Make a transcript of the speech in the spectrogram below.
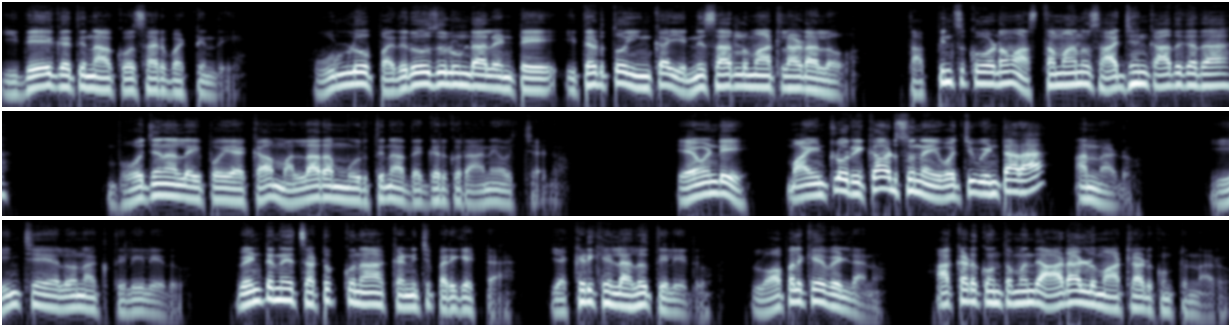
ఇదే గతి నాకోసారి పట్టింది. ఊళ్ళో పది రోజులుండాలంటే ఇతడితో ఇంకా ఎన్నిసార్లు మాట్లాడాలో? తప్పించుకోవడం అస్తమాను సాధ్యం కాదు గదా భోజనాలైపోయాక మల్లారమ్మూర్తి నా దగ్గరకు రానే వచ్చాడు. ఏవండి మా ఇంట్లో రికార్డ్సున్నాయి వచ్చి వింటారా? అన్నాడు. ఏం చేయాలో నాకు తెలియలేదు. వెంటనే చటుక్కున అక్కడ్నించి పరిగెట్టా. ఎక్కడికెళ్ళాలో తెలియదు లోపలికే వెళ్ళాను. అక్కడ కొంతమంది ఆడాళ్ళు మాట్లాడుకుంటున్నారు.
